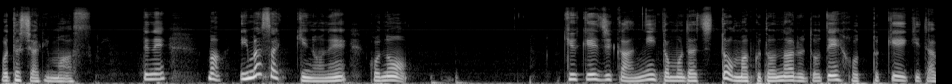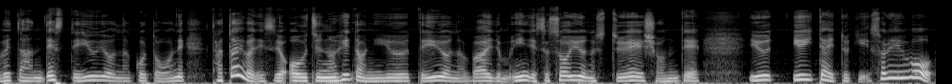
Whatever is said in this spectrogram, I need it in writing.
私あります。でねまあ今さっきのねこの休憩時間に友達とマクドナルドでホットケーキ食べたんですっていうようなことをね例えばですよお家の人に言うっていうような場合でもいいんですよそういうようなシチュエーションで言いたい時それを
